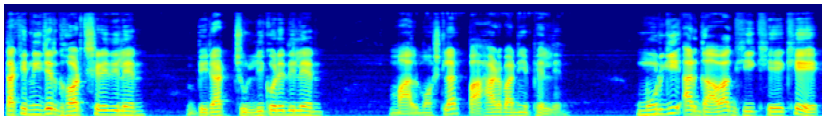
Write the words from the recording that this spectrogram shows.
তাকে নিজের ঘর ছেড়ে দিলেন, বিরাট চুল্লি করে দিলেন, মাল মশলার পাহাড় বানিয়ে ফেললেন। মুরগি আর গাওয়া ঘি খেয়ে খেয়ে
